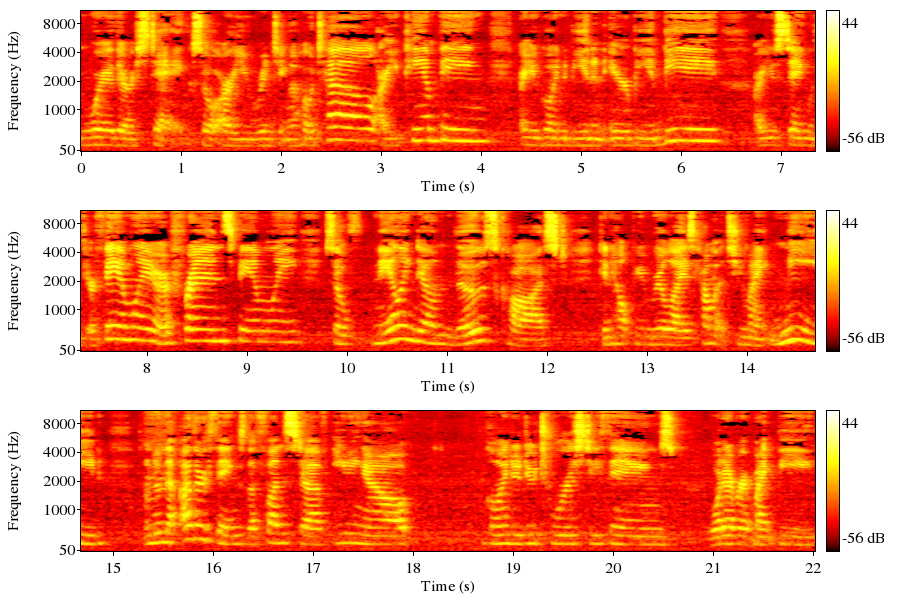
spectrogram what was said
where they're staying. So, are you renting a hotel? Are you camping? Are you going to be in an Airbnb? Are you staying with your family or a friend's family? So, nailing down those costs can help you realize how much you might need. And then the other things, the fun stuff, eating out, going to do touristy things, whatever it might be,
